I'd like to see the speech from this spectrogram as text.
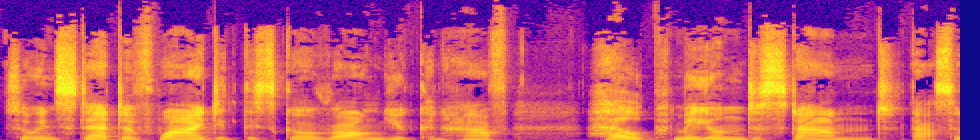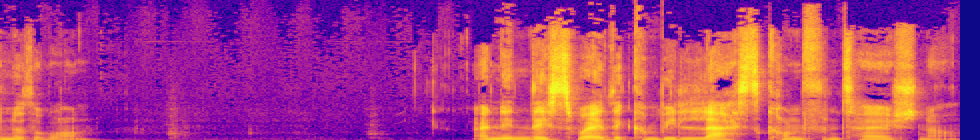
So instead of why did this go wrong, you can have help me understand. That's another one. And in this way, they can be less confrontational.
